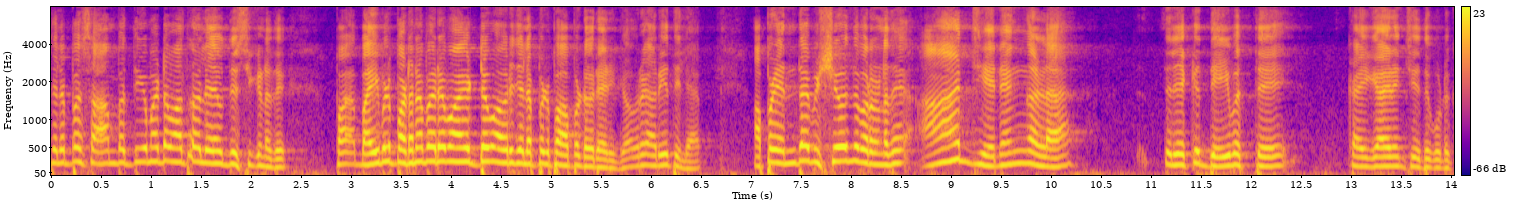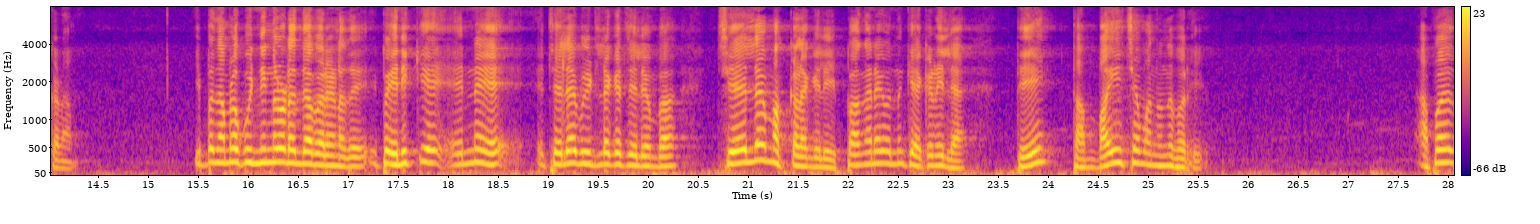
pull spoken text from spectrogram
ചിലപ്പോൾ സാമ്പത്തികമായിട്ട് മാത്രമല്ല ഞാൻ ഉദ്ദേശിക്കുന്നത്. ബൈബിൾ പഠനപരമായിട്ടും അവർ ചിലപ്പോൾ പാവപ്പെട്ടവരായിരിക്കും. അവർ അറിയത്തില്ല. അപ്പോഴെന്താ വിഷയം എന്ന് പറയുന്നത് ആ ജനങ്ങളിലേക്ക് ദൈവത്തെ കൈകാര്യം ചെയ്ത് കൊടുക്കണം. ഇപ്പം നമ്മളെ കുഞ്ഞുങ്ങളോട് എന്താ പറയണത്? ഇപ്പം എനിക്ക് എന്നെ ചില വീട്ടിലൊക്കെ ചെല്ലുമ്പോൾ ചില മക്കളെങ്കിലും ഇപ്പം അങ്ങനെ ഒന്നും കേൾക്കണില്ല തേ തമ്പായിച്ച വന്നെന്ന് പറയും. അപ്പോൾ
